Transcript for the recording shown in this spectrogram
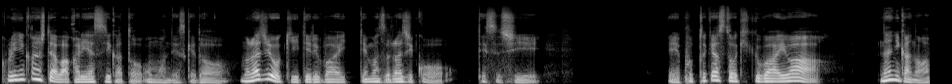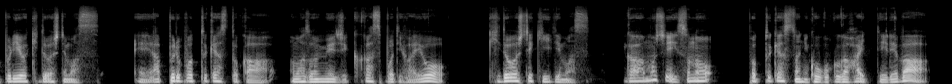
これに関しては分かりやすいかと思うんですけど、まあ、ラジオを聞いている場合って、まずラジコですし、えー、ポッドキャストを聞く場合は、何かのアプリを起動してます。えー、Apple Podcast か Amazon Music か Spotify を起動して聞いてます。が、もしそのポッドキャストに広告が入っていれば、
